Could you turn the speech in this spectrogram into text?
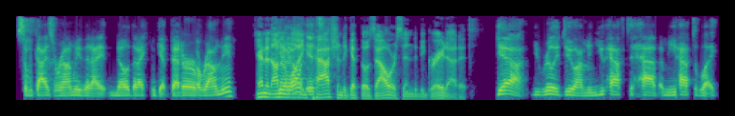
some guys around me that I know that I can get better around me. and an underlying you know, passion to get those hours in to be great at it. Yeah, you really do. I mean, you have to have, I mean, you have to like,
